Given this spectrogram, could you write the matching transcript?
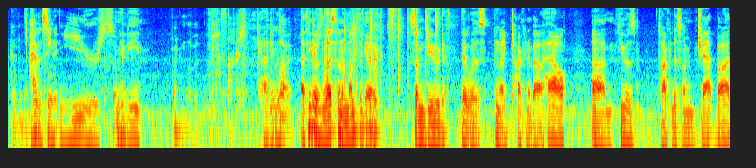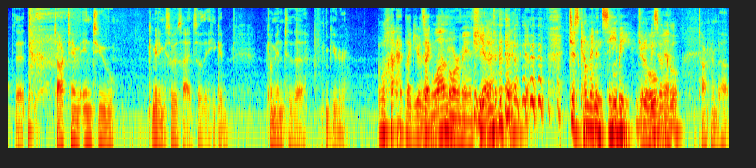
a couple months. I haven't seen it in years. So maybe. good. fucking love it. I love it. God, it was. Love it. I think it was less than a month ago. Some dude that was like talking about how um, he was talking to some chat bot that talked him into committing suicide so that he could come into the computer. What? Like you're It's that like lawnmower man shit. Yeah. Just come in and see me. It'll be Job. so Yeah. cool. Talking about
